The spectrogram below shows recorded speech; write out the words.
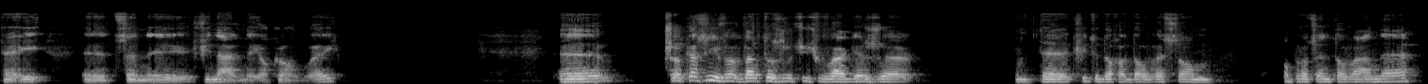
tej e, ceny finalnej, okrągłej. E, Przy okazji wa- warto zwrócić uwagę, że te kwity dochodowe są oprocentowane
